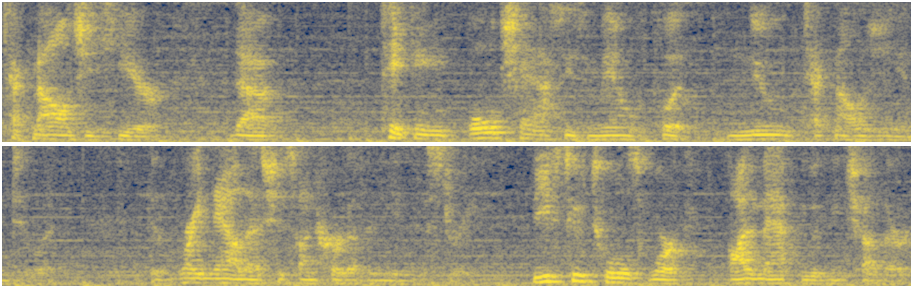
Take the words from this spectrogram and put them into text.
technology here that taking old chassis and being able to put new technology into it. Right now that's just unheard of in the industry. These two tools work automatically with each other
